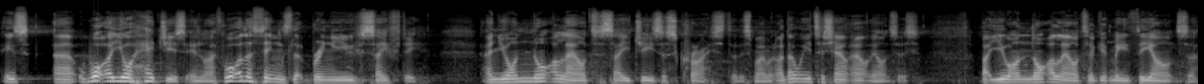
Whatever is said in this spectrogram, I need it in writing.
is, uh, what are your hedges in life? What are the things that bring you safety? And you're not allowed to say Jesus Christ at this moment. I don't want you to shout out the answers, but you are not allowed to give me the answer.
